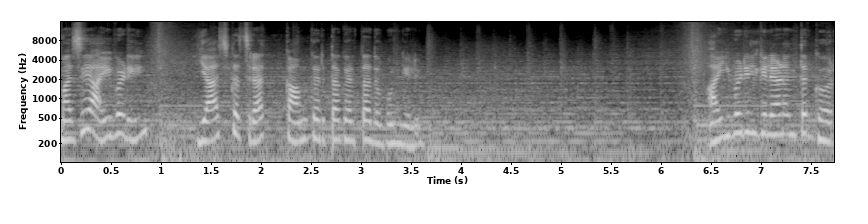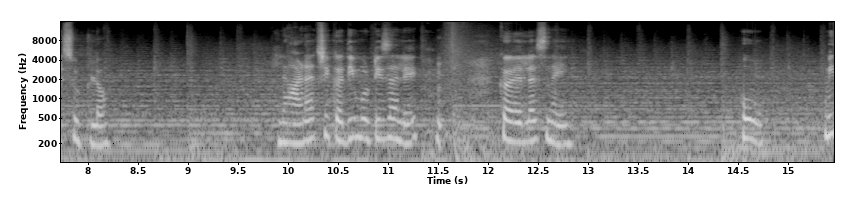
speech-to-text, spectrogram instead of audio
माझे आई वडील याच कचऱ्यात काम करता करता दबून गेले. आई वडील गेल्यानंतर घर सुटलं. लहानाची कधी मोठी झाले कळलंच नाही. हो मी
